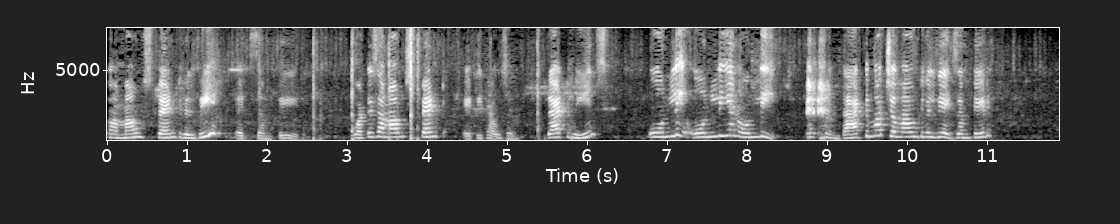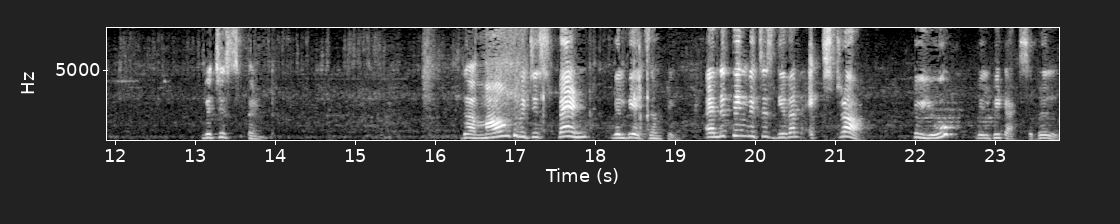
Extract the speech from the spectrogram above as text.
So amount spent will be exempted. What is amount spent? 80,000. that means only only and only that much amount will be exempted which is spent. The amount which is spent will be exempted. Anything which is given extra to you will be taxable.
